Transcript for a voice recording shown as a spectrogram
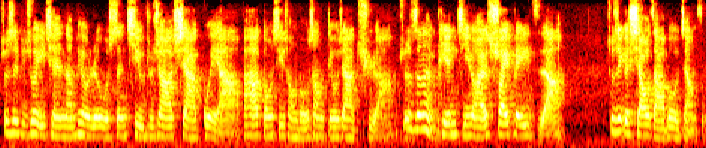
就是比如说以前男朋友惹我生气，我就叫他下跪啊，把他东西从楼上丢下去啊，就是真的很偏激，还摔杯子啊，就是一个潇洒 boy 这样子。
